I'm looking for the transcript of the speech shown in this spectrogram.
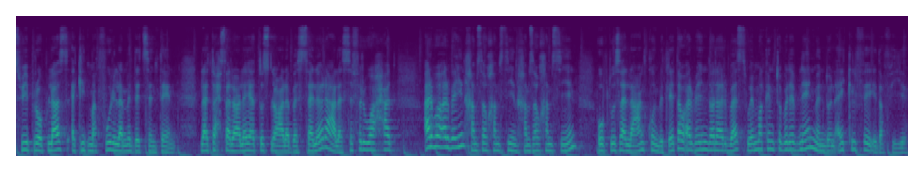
سوي برو بلس أكيد مكفولة لمدة سنتين. لتحصلوا عليها اتصلوا على Best Seller على 01 44 55 55 وبتوصل لعندكم ب 43 دولار بس وين ما كنتوا بلبنان من دون أي كلفة إضافية.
